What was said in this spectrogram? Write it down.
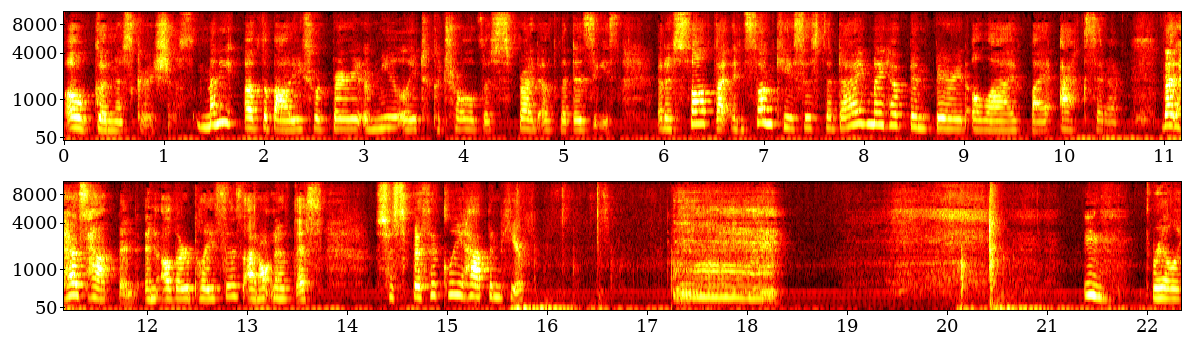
Oh goodness gracious! Many of the bodies were buried immediately to control the spread of the disease. It is thought that in some cases the dying may have been buried alive by accident. That has happened in other places. I don't know if this specifically happened here. Mm, really?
